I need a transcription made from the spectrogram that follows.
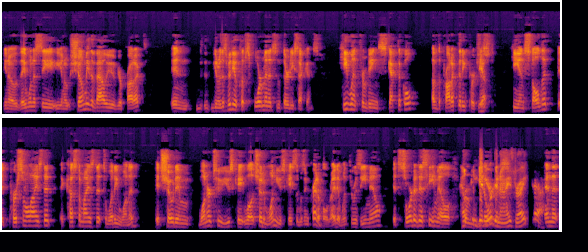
you know, they want to see you know, show me the value of your product. In you know, this video clip's four minutes and thirty seconds. He went from being skeptical of the product that he purchased. He installed it, it personalized it, it customized it to what he wanted, it showed him one or two use case. Well, it showed him one use case that was incredible, right? It went through his email. It sorted his email helped him get years, organized, right? Yeah, and that,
